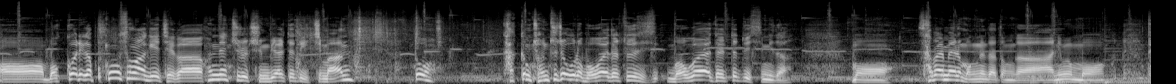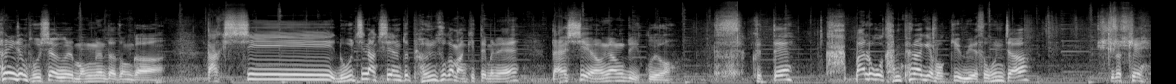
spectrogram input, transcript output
어, 먹거리가 풍성하게 제가 컨텐츠를 준비할 때도 있지만 또 가끔 전투적으로 먹어야 될 때도, 있- 먹어야 될 때도 있습니다. 뭐 사발면을 먹는다던가 아니면 뭐 편의점 도시락을 먹는다던가 낚시 노지 낚시에는 또 변수가 많기 때문에 날씨의 영향도 있고요. 그때 가- 빠르고 간편하게 먹기 위해서 혼자 이렇게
